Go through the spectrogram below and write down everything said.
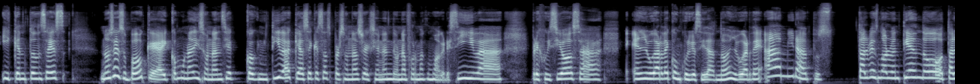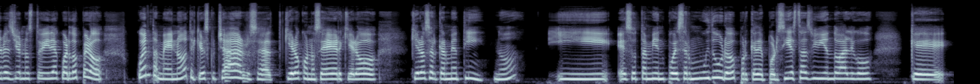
y que entonces no sé, supongo que hay como una disonancia cognitiva que hace que esas personas reaccionen de una forma como agresiva, prejuiciosa, en lugar de con curiosidad, ¿no? En lugar de, ah, mira, pues tal vez no lo entiendo o tal vez yo no estoy de acuerdo, pero cuéntame, ¿no? Te quiero escuchar, o sea, quiero conocer, quiero, quiero acercarme a ti, ¿no? Y eso también puede ser muy duro porque de por sí estás viviendo algo que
